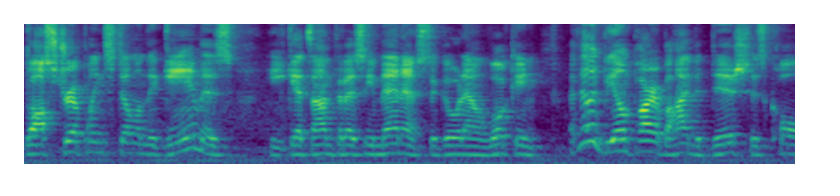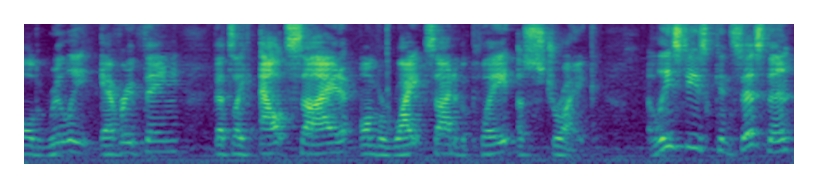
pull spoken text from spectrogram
While Stripling still in the game as he gets Andres Gimenez to go down looking. I feel like the umpire behind the dish has called really everything that's like outside on the right side of the plate a strike. At least he's consistent.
